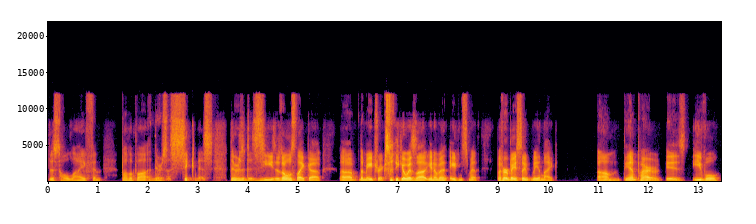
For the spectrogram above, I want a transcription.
this whole life and blah blah blah and there's a sickness there's a disease it's almost like uh uh the matrix like it was uh you know agent smith but her basically being like um the empire is evil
